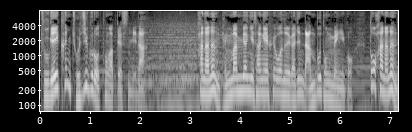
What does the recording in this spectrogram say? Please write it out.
두 개의 큰 조직으로 통합됐습니다. 하나는 100만 명 이상의 회원을 가진 남부 동맹이고 또 하나는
